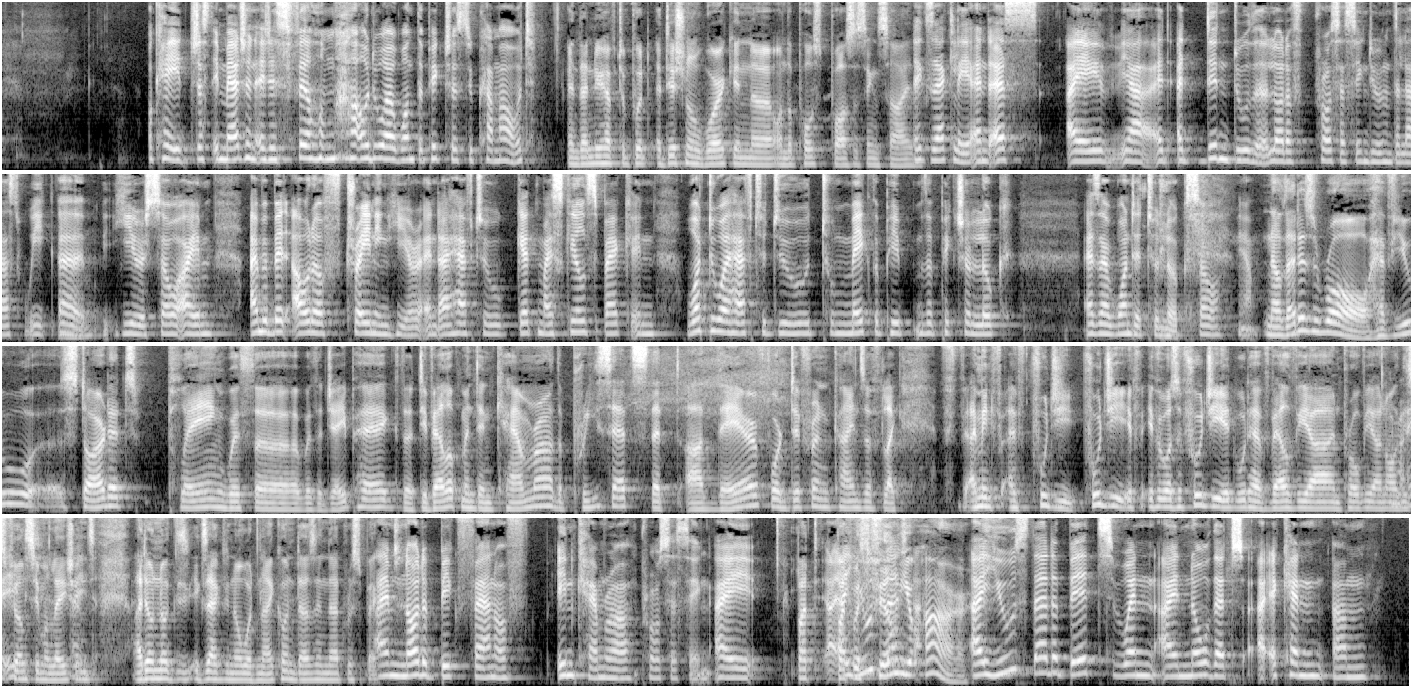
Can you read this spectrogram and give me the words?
Okay, just imagine it is film. How do I want the pictures to come out? And then you have to put additional work in uh, on the post processing side. Exactly. And as I, yeah, I, I didn't do the, a lot of processing during the last week, uh, years. So I'm, I'm a bit out of training here and I have to get my skills back in what do I have to do to make the peop- the picture look as I want it to look. So, yeah. Now that is raw. Have you uh, started playing with uh, with the JPEG, the development in camera, the presets that are there for different kinds of like? I mean, uh, Fuji. Fuji. If, if it was a Fuji, it would have Velvia and Provia and all these film simulations. right. I don't know exactly know what Nikon does in that respect. I'm not a big fan of in-camera processing. I but but I with use film, that- you are. I use that a bit when I know that I I can um,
